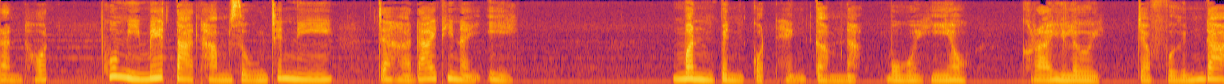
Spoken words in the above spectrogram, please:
รันทด ผู้มีเมตตาธรรมสูงเช่นนี้ จะหาได้ที่ไหนอีก มันเป็นกฎแห่งกรรมนะโบเหียว ใครเลย จะฝืนได้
